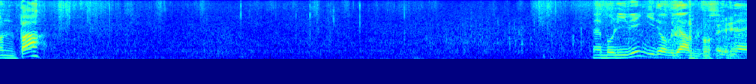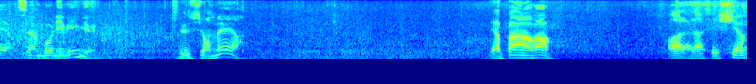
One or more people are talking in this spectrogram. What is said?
Sonne pas Un beau living, donc, regarde, vue sur Ouais. mer. C'est un beau living. Vue sur mer. Il n'y a pas un rat. Oh là là, c'est chiant.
